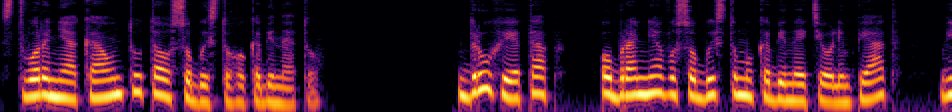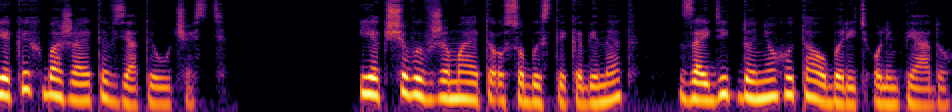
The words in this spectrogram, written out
створення аккаунту та особистого кабінету. Другий етап обрання в особистому кабінеті олімпіад, в яких бажаєте взяти участь. Якщо ви вже маєте особистий кабінет, зайдіть до нього та оберіть олімпіаду.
